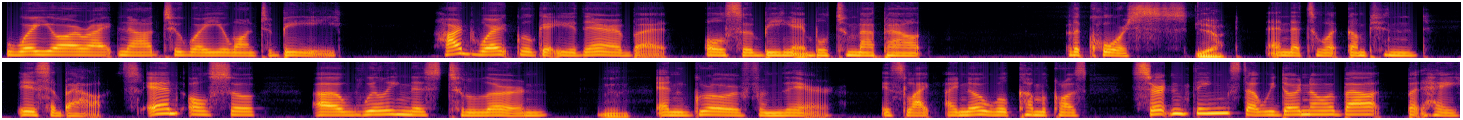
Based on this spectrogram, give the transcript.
where you are right now to where you want to be. Hard work will get you there, but also being able to map out the course. Yeah. And that's what Gumption is about. And also a willingness to learn Mm. And grow from there. It's like, I know we'll come across certain things that we don't know about, but hey,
